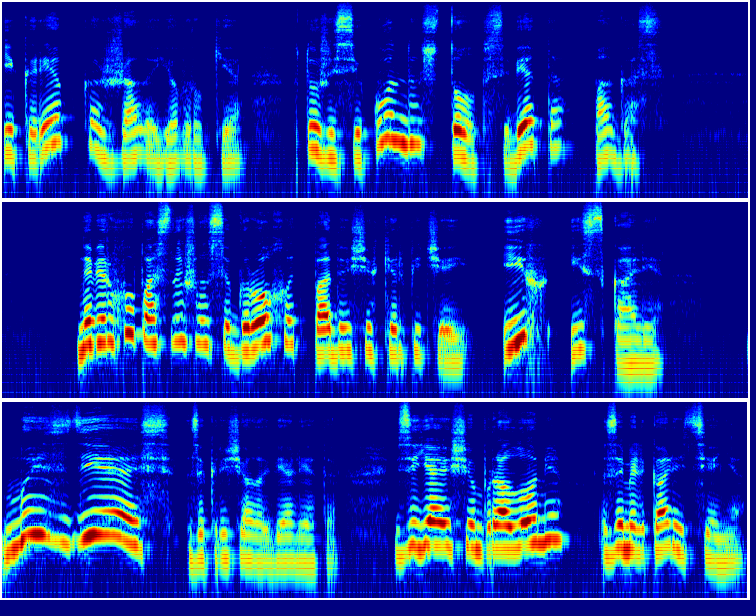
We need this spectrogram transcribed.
и крепко сжал ее в руке. В ту же секунду столб света погас. Наверху послышался грохот падающих кирпичей. Их искали. «Мы здесь!» – закричала Виолетта. В зияющем проломе замелькали тени.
